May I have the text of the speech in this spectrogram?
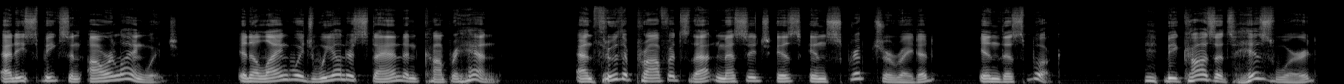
and He speaks in our language, in a language we understand and comprehend. And through the prophets, that message is inscripturated in this book. Because it's His word,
